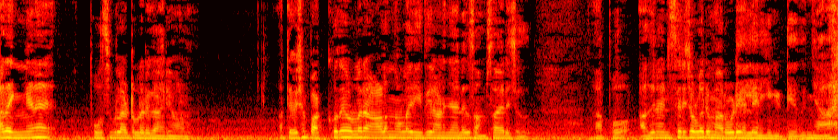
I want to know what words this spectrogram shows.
അതെങ്ങനെ പോസിബിൾ ആയിട്ടുള്ളൊരു കാര്യമാണ്. അത്യാവശ്യം പക്വതയുള്ള ഒരാളെന്നുള്ള രീതിയിലാണ് ഞാനിത് സംസാരിച്ചത്. അപ്പോൾ അതിനനുസരിച്ചുള്ളൊരു മറുപടി അല്ല എനിക്ക് കിട്ടിയത്. ഞാൻ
